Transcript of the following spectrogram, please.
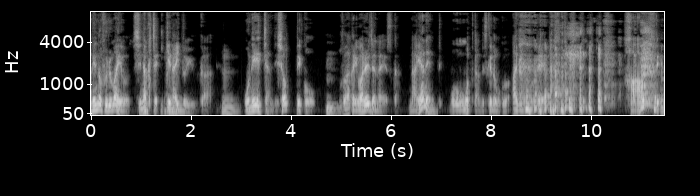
姉の振る舞いをしなくちゃいけないというか、うん。お姉ちゃんでしょってこう、うん大。人から言われるじゃないですか。なんやねんって僕も思ってたんですけど、僕、兄なので。はぁって。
